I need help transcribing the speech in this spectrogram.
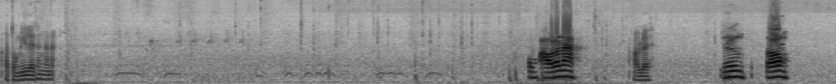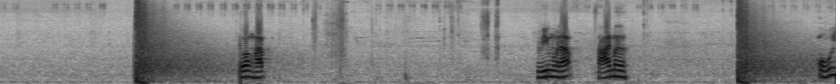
เอาตรงนี้เลยทั้งนั้นอะผมเอาแล้วนะเอาเลย หนึ่งสองร่วงครับ วิ่งมาแล้ว ซ้ายมือ โอ้ย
